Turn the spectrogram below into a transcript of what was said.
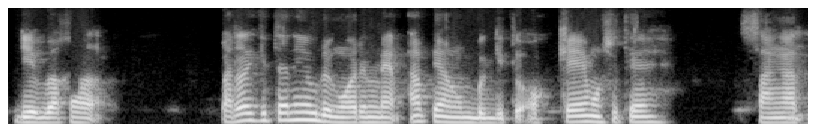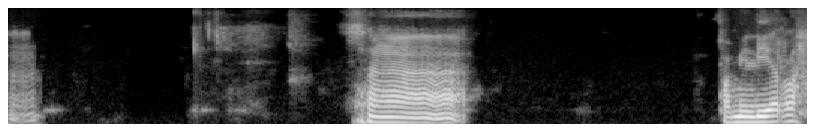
dia bakal padahal kita nih udah ngeluarin line up yang begitu oke okay, maksudnya sangat hmm. sangat familiar lah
